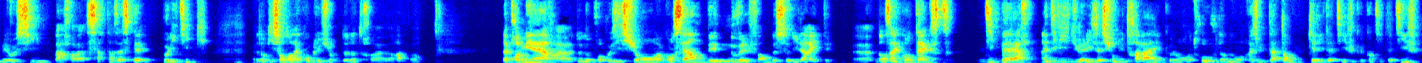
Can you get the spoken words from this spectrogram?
mais aussi par certains aspects politiques, donc qui sont dans la conclusion de notre rapport. La première de nos propositions concerne des nouvelles formes de solidarité. Dans un contexte d'hyper-individualisation du travail que l'on retrouve dans nos résultats tant qualitatifs que quantitatifs,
